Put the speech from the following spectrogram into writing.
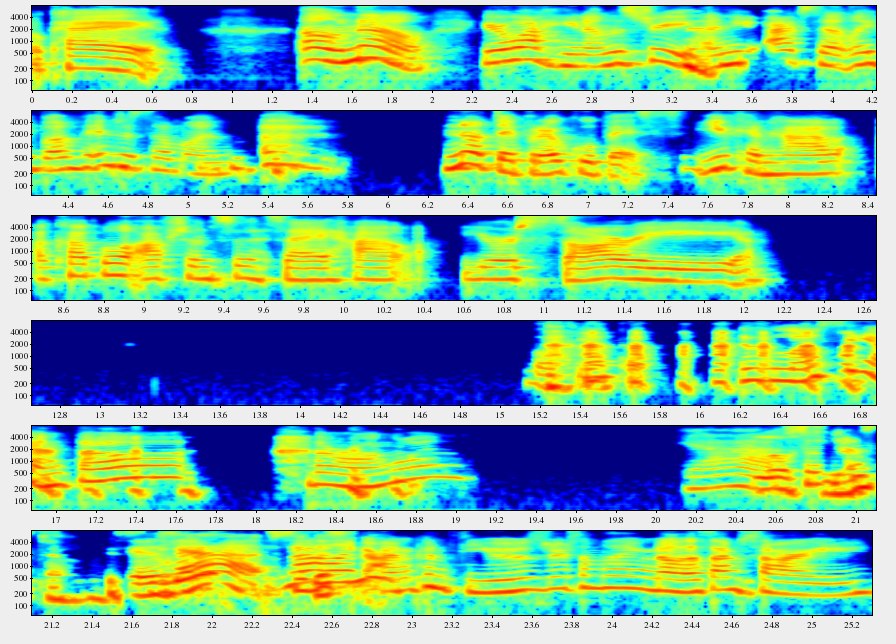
Okay. Oh no, you're walking down the street and you accidentally bump into someone. No te preocupes. You can have a couple options to say how you're sorry. Lo siento. Is lo siento the wrong one? Yeah. Lo So siento. Is it? yeah. Is So that like is- I'm confused or something? No, that's I'm sorry.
